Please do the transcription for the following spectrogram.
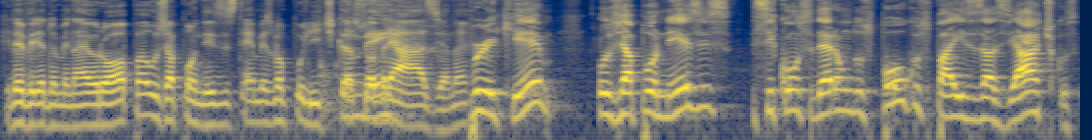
que deveria dominar a Europa, os japoneses têm a mesma política Também. sobre a Ásia, né? Porque os japoneses se consideram um dos poucos países asiáticos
